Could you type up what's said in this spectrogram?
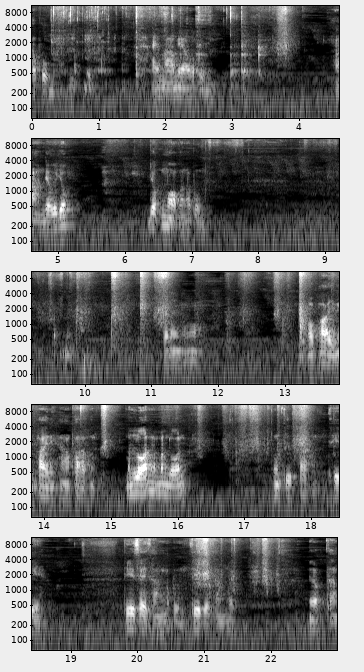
ครับผมให้หมาแมวครับผม อ่าเดี๋ยวก็ยก ยกหมอกันครับผมครับไหนเนาะเอาผ้าอย่างนี้ผ้านี่หาผ้าก่อนมันร้อนครับมันร้อน ต้องถือผ้าเท เทใส่ถังครับผม เทใส่ถังไว้นี่ครับถัง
